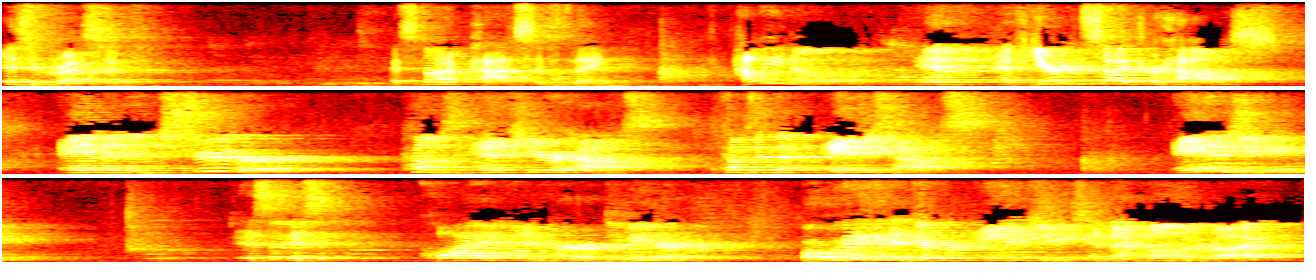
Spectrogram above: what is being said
is aggressive. It's not a passive thing. How do you know? If, if you're inside your house and an intruder comes into your house, comes into Angie's house, Angie is, is quiet in her demeanor, but we're going to get a different Angie in that moment, right?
